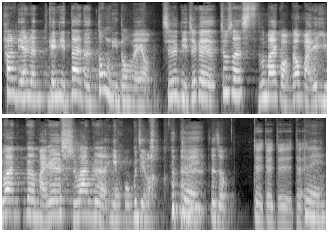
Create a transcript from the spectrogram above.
他连人给你带的动力都没有。其实你这个就算死买广告，买个一万个，买个十万个也活不久。对，这种，对对对对对。对，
